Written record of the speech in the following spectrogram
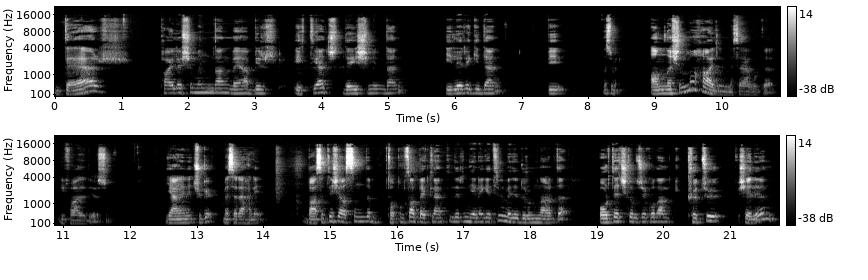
Değer paylaşımından veya bir ihtiyaç değişiminden ileri giden bir nasıl mi? Anlaşılma halini mesela burada ifade ediyorsun. Yani hani çünkü mesela hani bahsettiğin şey aslında toplumsal beklentilerin yerine getirilmediği durumlarda ortaya çıkabilecek olan kötü şeylerin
